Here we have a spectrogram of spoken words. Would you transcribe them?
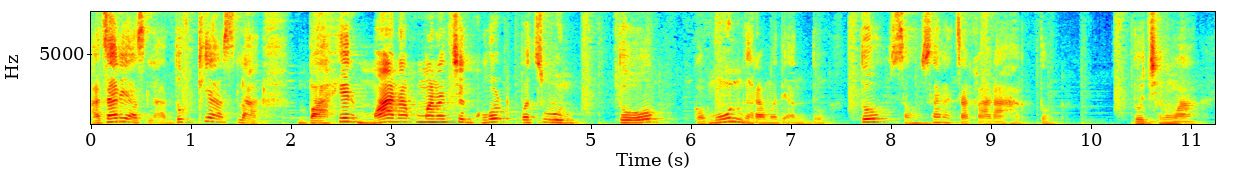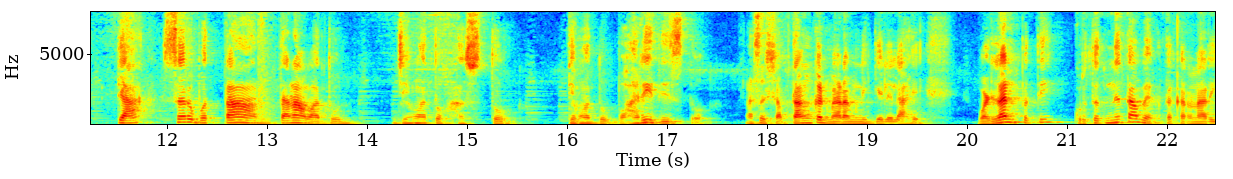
आजारी असला दुःखी असला बाहेर मान अपमानाचे घोट पचवून तो कमवून घरामध्ये आणतो. तो संसाराचा काढा हाकतो. तो जेव्हा त्या सर्व ताण तणावातून जेव्हा तो हसतो तेव्हा तो भारी दिसतो. असं शब्दांकन मॅडमनी केलेलं आहे. वडिलांप्रती कृतज्ञता व्यक्त करणारी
